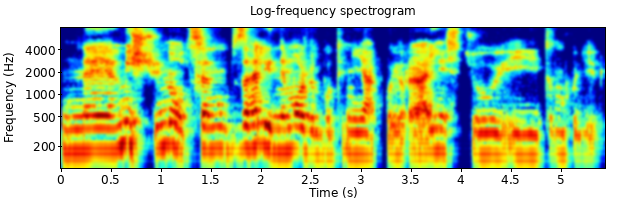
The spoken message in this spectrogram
не вміщує. Ну, це взагалі не може бути ніякою реальністю і тому подібне.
